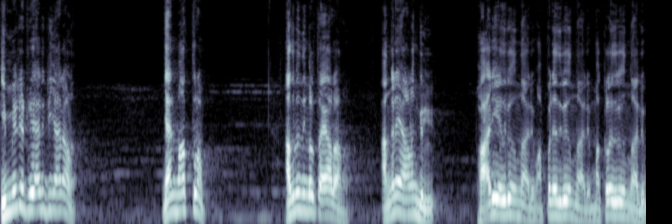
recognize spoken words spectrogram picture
ഇമ്മീഡിയറ്റ് റിയാലിറ്റി ഞാനാണ്. ഞാൻ മാത്രം. അതിന് നിങ്ങൾ തയ്യാറാണ്. അങ്ങനെയാണെങ്കിൽ ഭാര്യ എതിര് നിന്നാലും അപ്പനെതിര് നിന്നാലും മക്കളെതിര് നിന്നാലും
